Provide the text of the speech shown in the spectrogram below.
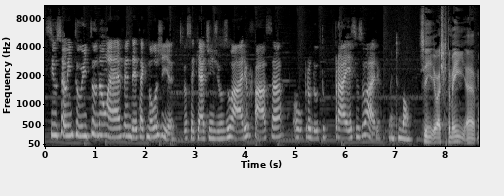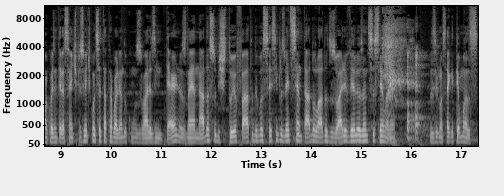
se o seu intuito não é vender tecnologia. Se você quer atingir o usuário, faça o produto para esse usuário. Muito bom. Sim, eu acho que também é uma coisa interessante, principalmente quando você está trabalhando com usuários internos, né? Nada substitui o fato de você simplesmente sentar do lado do usuário e ver ele usando o sistema, né? você consegue ter umas,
